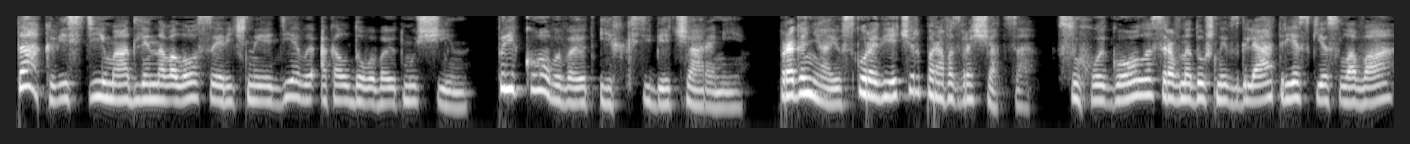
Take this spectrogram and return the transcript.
Так вестимо длинноволосые речные девы околдовывают мужчин, приковывают их к себе чарами. Прогоняю, скоро вечер, пора возвращаться. Сухой голос, равнодушный взгляд, резкие слова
